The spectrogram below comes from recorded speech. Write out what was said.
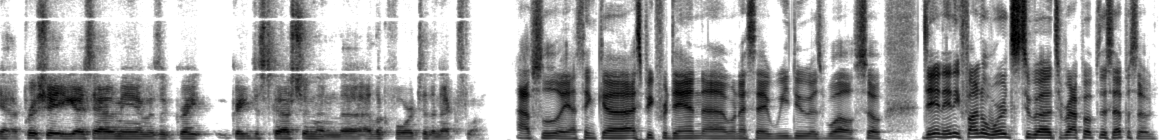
yeah, I appreciate you guys having me. It was a great, great discussion, and uh, I look forward to the next one. Absolutely, I think uh, I speak for Dan uh, when I say we do as well. So, Dan, any final words to uh, to wrap up this episode?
